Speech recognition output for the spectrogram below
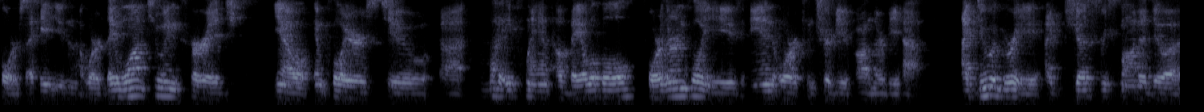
force. I hate using that word. They want to encourage, you know, employers to, uh, have a plan available for their employees and or contribute on their behalf. I do agree. I just responded to a,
